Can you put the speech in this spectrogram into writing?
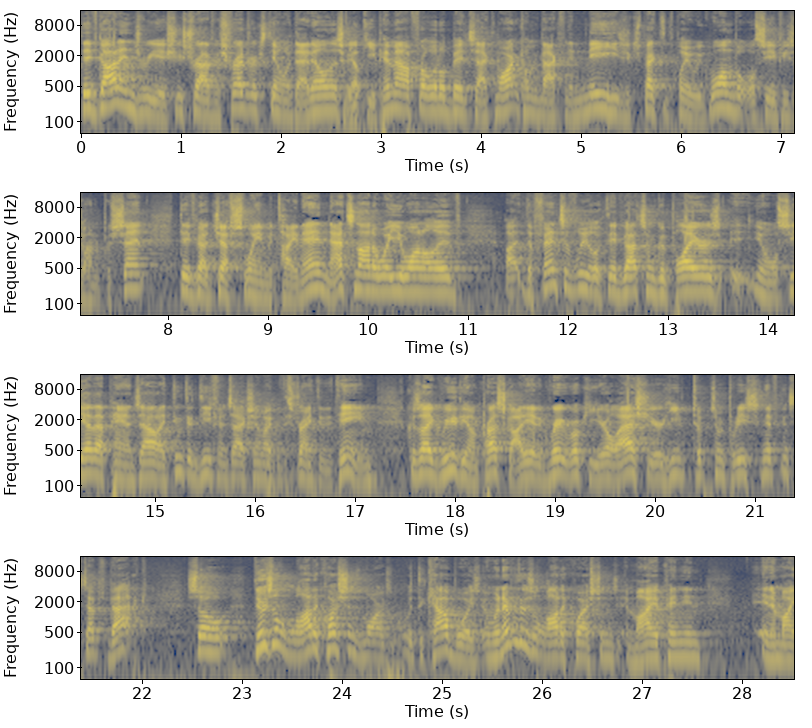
They've got injury issues. Travis Frederick's dealing with that illness. Going to yep. keep him out for a little bit. Zack Martin coming back from the knee. He's expected to play week one, but we'll see if he's 100%. They've got Jeff Swaim at tight end. That's not a way you want to live. Uh, defensively, look, they've got some good players. You know, we'll see how that pans out. I think the defense actually might be the strength of the team because I agree with you on Prescott. He had a great rookie year last year. He took some pretty significant steps back. So there's a lot of questions marks with the Cowboys, and whenever there's a lot of questions, in my opinion, and in my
